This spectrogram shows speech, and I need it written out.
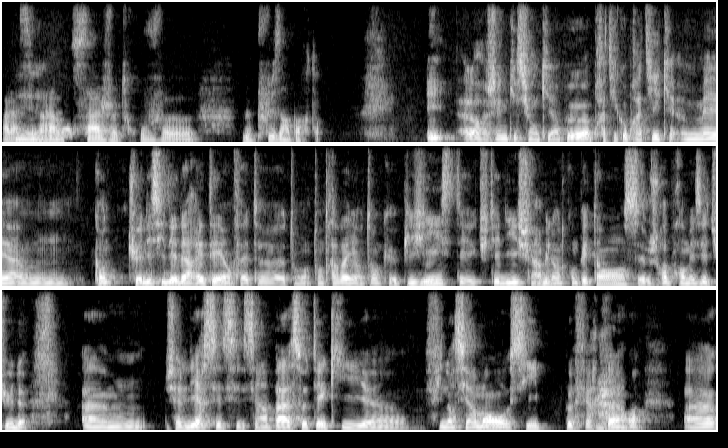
Voilà, c'est mmh. vraiment ça, je trouve, le plus important. Et alors, j'ai une question qui est un peu pratico-pratique, mais quand tu as décidé d'arrêter en fait ton, travail en tant que pigiste et que tu t'es dit, je fais un bilan de compétences, je reprends mes études, j'allais dire, c'est un pas à sauter qui financièrement aussi peut faire peur. Euh,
